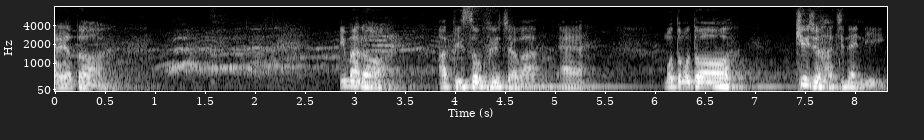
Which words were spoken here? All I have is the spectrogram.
ありがとう。今の「アピース・オブ・フューチャーは」えー、もともと98年に、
